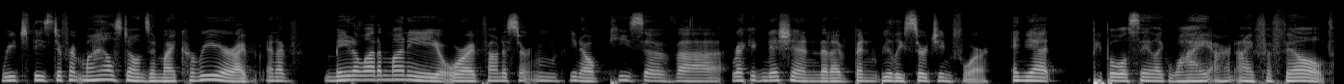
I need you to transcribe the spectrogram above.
reached these different milestones in my career. I've, and I've, made a lot of money or I've found a certain, you know, piece of uh, recognition that I've been really searching for. And yet people will say like why aren't i fulfilled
